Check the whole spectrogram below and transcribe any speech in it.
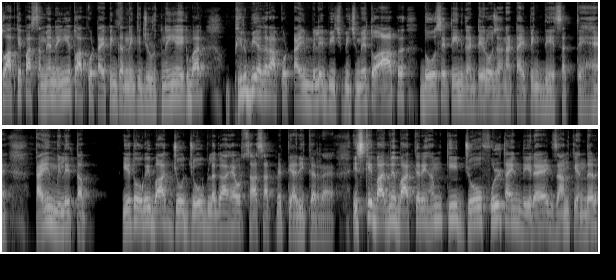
तो आपके पास समय नहीं है तो आपको टाइपिंग करने की ज़रूरत नहीं है एक बार। फिर भी अगर आपको टाइम मिले बीच बीच में तो आप दो से तीन घंटे रोज़ाना टाइपिंग दे सकते हैं। टाइम मिले तब। ये तो हो गई बात जो जॉब लगा है और साथ साथ में तैयारी कर रहा है। इसके बाद में बात करें हम कि जो फुल टाइम दे रहा है एग्ज़ाम के अंदर,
